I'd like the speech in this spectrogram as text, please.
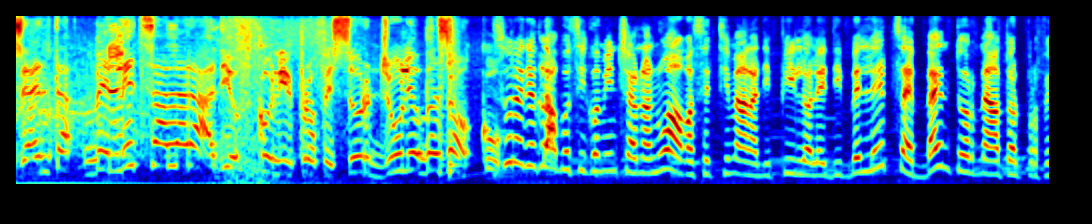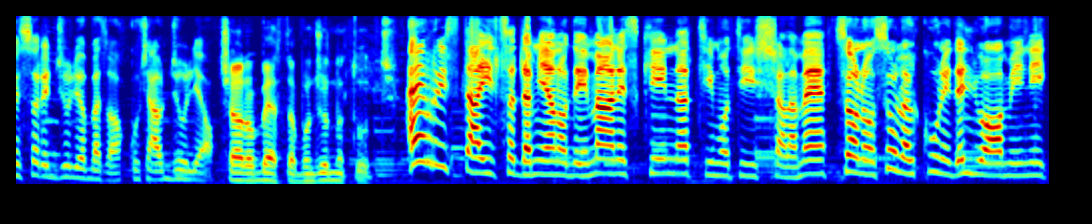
presenta Bellezza alla radio con il professor Giulio Basocco. Su Radio Globo si comincia una nuova settimana di pillole di bellezza e bentornato al professore Giulio Basocco. Ciao Giulio. Ciao Roberta, buongiorno a tutti. Harry Styles, Damiano dei Maneskin, Timothy Chalamet sono solo alcuni degli uomini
